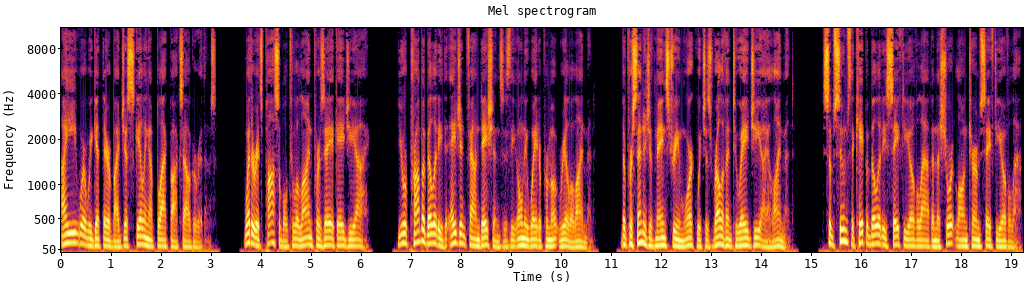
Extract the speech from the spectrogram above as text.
i.e., where we get there by just scaling up black box algorithms. Whether it's possible to align prosaic AGI. Your probability that agent foundations is the only way to promote real alignment. The percentage of mainstream work which is relevant to AGI alignment. Subsumes the capabilities safety overlap and the short long term safety overlap.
